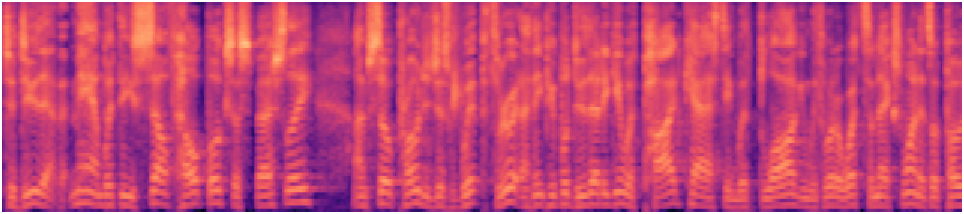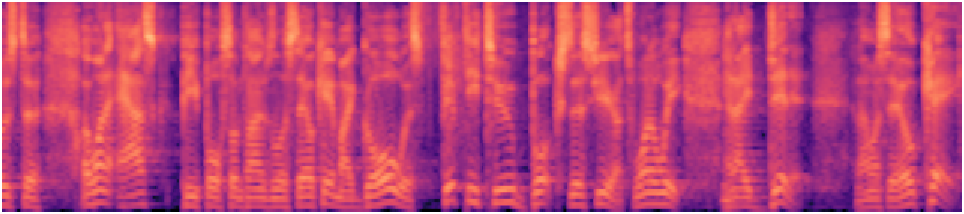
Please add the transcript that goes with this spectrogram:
to do that. But man, with these self help books, especially, I'm so prone to just whip through it. I think people do that again with podcasting, with blogging, with what or what's the next one, as opposed to I want to ask people sometimes and they'll say, okay, my goal was 52 books this year. That's one a week, mm-hmm. and I did it. And I want to say, okay,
